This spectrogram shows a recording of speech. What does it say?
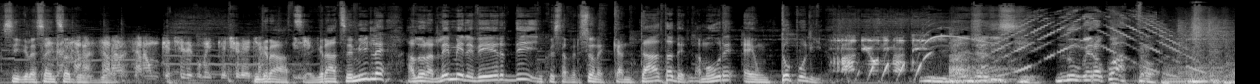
sigle senza sarà, dubbio. sarà, sarà un piacere come il piacere di Grazie, grazie mille. Allora, Le Mele Verdi, in questa versione cantata dell'amore è un topolino. Il Mangiadischi numero 4.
